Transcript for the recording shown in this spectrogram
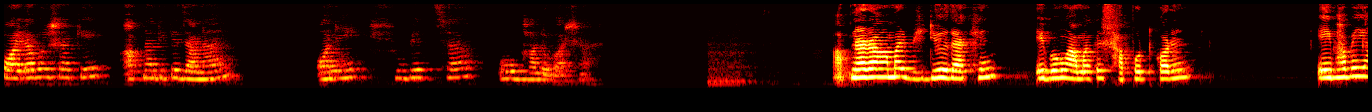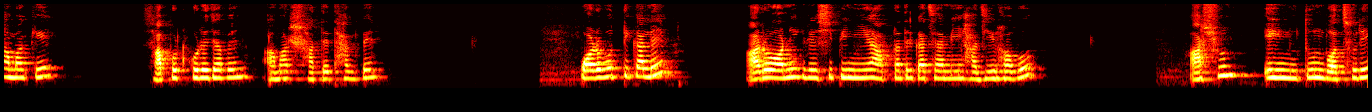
পয়লা বৈশাখে আপনাদেরকে জানাই অনেক শুভেচ্ছা ও ভালোবাসা। আপনারা আমার ভিডিও দেখেন এবং আমাকে সাপোর্ট করেন। এইভাবেই আমাকে সাপোর্ট করে যাবেন, আমার সাথে থাকবেন। পরবর্তীকালে আরও অনেক রেসিপি নিয়ে আপনাদের কাছে আমি হাজির হব। আসুন এই নতুন বছরে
